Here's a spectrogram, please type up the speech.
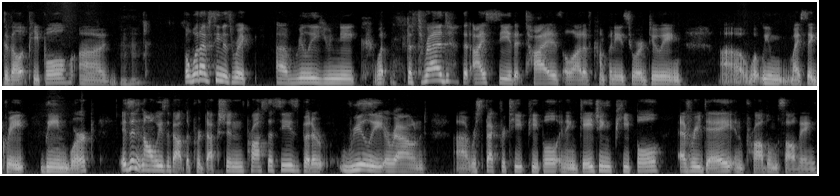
develop people. Uh, mm-hmm. But what I've seen is really a really unique what the thread that I see that ties a lot of companies who are doing uh, what we might say great lean work isn't always about the production processes, but really around uh, respect for te- people and engaging people every day in problem solving,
